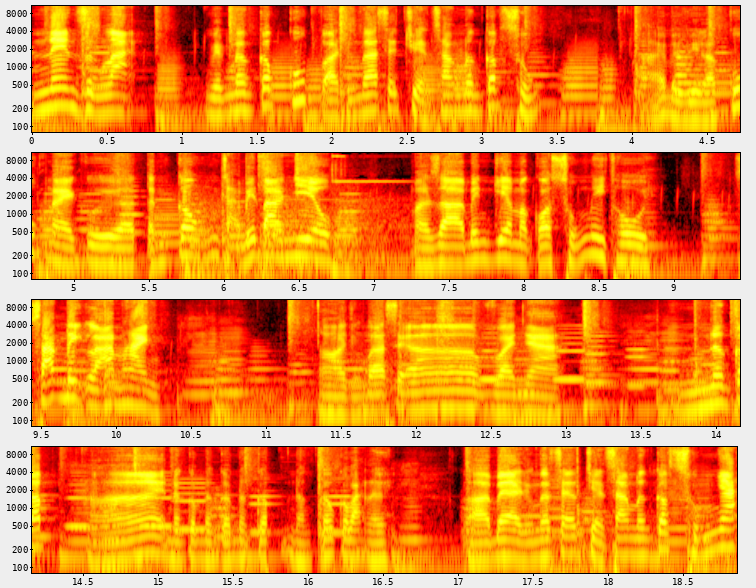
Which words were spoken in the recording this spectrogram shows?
Nên dừng lại việc nâng cấp cúp và chúng ta sẽ chuyển sang nâng cấp súng. Đấy, bởi vì là cúp này cứ ờ, tấn công cũng chả biết bao nhiêu. Mà giờ bên kia mà có súng thì thôi. Xác định là ăn hành. À, chúng ta sẽ về nhà. Nâng cấp. Đấy, nâng cấp nâng cấp nâng cấp nâng cấp các bạn ơi. À, bây giờ chúng ta sẽ chuyển sang nâng cấp súng nhá.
